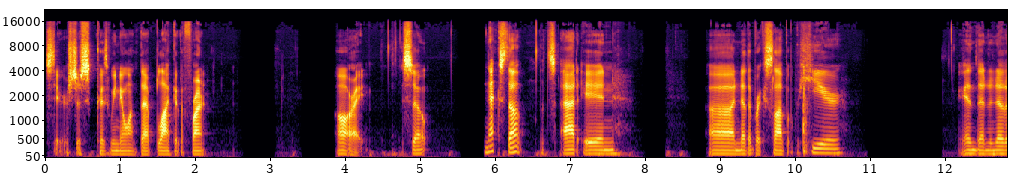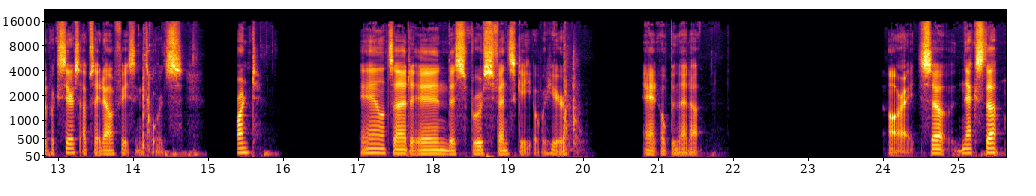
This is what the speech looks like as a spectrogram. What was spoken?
stairs, just because we don't want that black at the front. Alright, so next up, let's add in uh, a nether brick slab over here. And then a nether brick stairs upside down facing towards front. And let's add in this spruce fence gate over here. And open that up. Alright, so next up,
